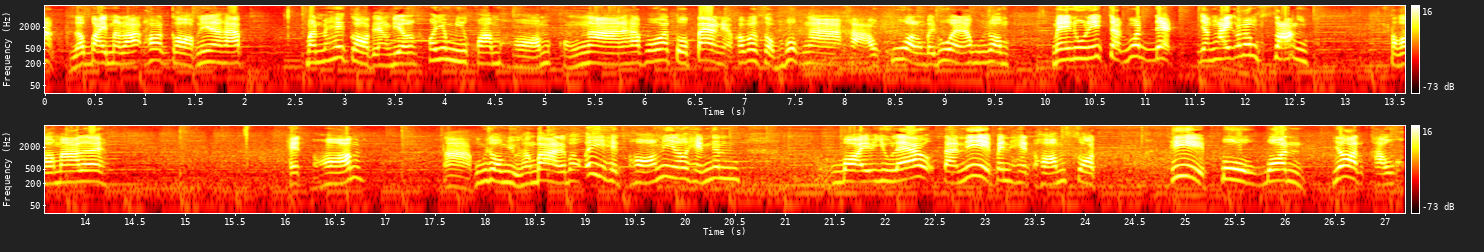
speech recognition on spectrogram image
าก แล้วใบมะระทอดกรอบนี่นะครับ มันไม่ให้กรอบอย่างเดียวเขายังมีความหอมของงานะครับ เพราะว่าตัวแป้งเนี่ยเขาผสมพวกงาขาวคั่วลงไปด้วยนะคุณผู้ชม เมนูนี้จัดว่าเด็ดยังไงก็ต้องสั่งต่อมาเลย เห็ดหอมอ่าคุณผู้ชมอยู่ทางบ้านเลยบอกเอ้ยเห็ดหอมนี่เราเห็นกันบ่อยอยู่แล้ว แต่นี่เป็นเห็ดหอมสดที่ปลูกบนยอดเขาค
